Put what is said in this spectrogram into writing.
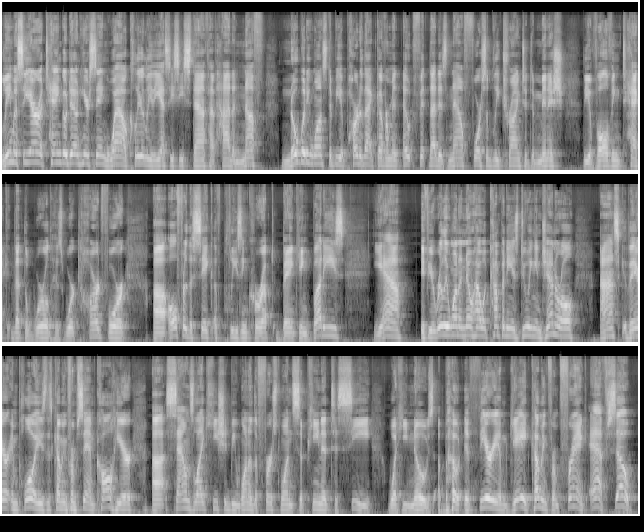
Lima Sierra Tango down here saying, wow, clearly the SEC staff have had enough. Nobody wants to be a part of that government outfit that is now forcibly trying to diminish the evolving tech that the world has worked hard for uh, all for the sake of pleasing corrupt banking buddies. Yeah, if you really want to know how a company is doing in general, ask their employees. This coming from Sam Call here. Uh, sounds like he should be one of the first ones subpoenaed to see what he knows about Ethereum Gate coming from Frank F. So,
